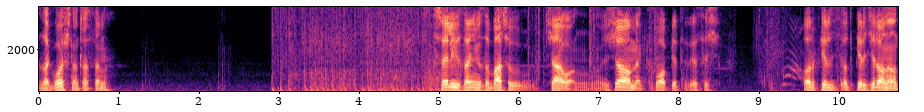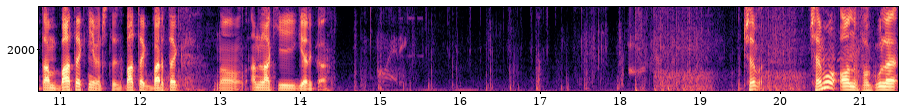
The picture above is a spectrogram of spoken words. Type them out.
Za głośno czasem. Strzelił zanim zobaczył ciało. No, ziomek, chłopie, ty jesteś odpier- odpierdzielony. No, tam Batek, nie wiem czy to jest Batek, Bartek. No, unlucky gierka. Czemu, czemu on w ogóle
